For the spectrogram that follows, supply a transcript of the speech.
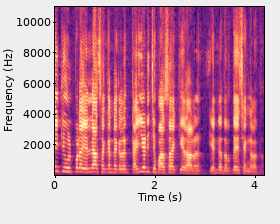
ഐ ടി ഉൾപ്പെടെ എല്ലാ സംഘടനകളും കൈയടിച്ച് പാസ്സാക്കിയതാണ് എന്റെ നിർദ്ദേശങ്ങളെന്ന്.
